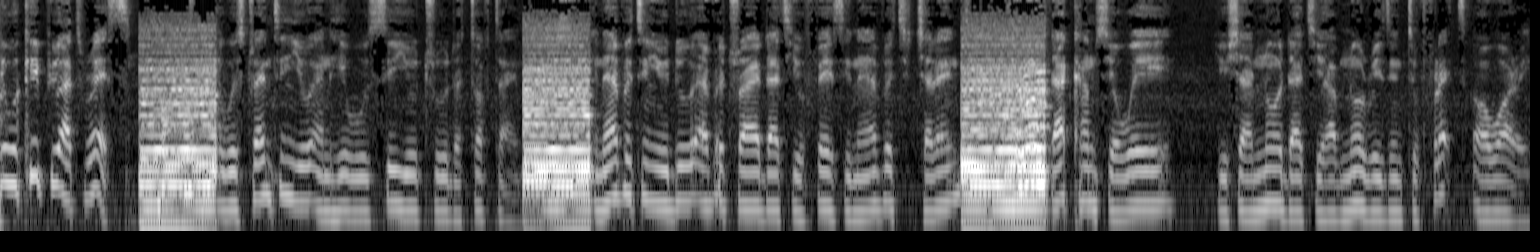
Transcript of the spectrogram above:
He will keep you at rest. He will strengthen you and He will see you through the tough time. In everything you do, every trial that you face, in every challenge that comes your way, you shall know that you have no reason to fret or worry.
